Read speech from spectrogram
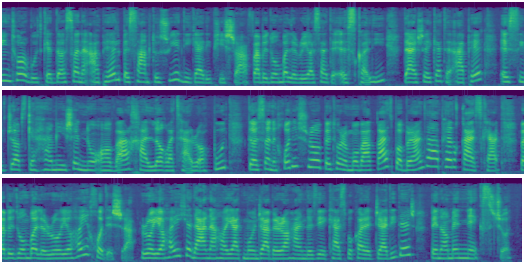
اینطور بود که داستان اپل به سمت و سوی دیگری پیش رفت و به دنبال ریاست اسکالی در شرکت اپل استیو جابز که همیشه نوآور خلاق و طراح بود داستان خودش رو به طور موقت با برند اپل قطع کرد و به دنبال رویاهای خودش رفت. رویاهایی که در نهایت منجر به راه اندازی کسب و کار جدیدش به نام نکست شد.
